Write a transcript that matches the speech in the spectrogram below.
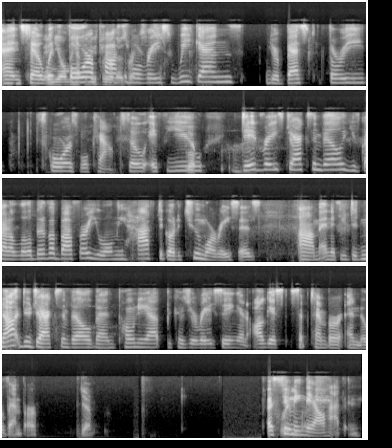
And so with you only have to four do three of those possible race weekends, your best three scores will count. So if you did race Jacksonville, you've got a little bit of a buffer. You only have to go to two more races. Um, and if you did not do Jacksonville, then pony up because you're racing in August, September, and November. Yep. Assuming they all happen.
